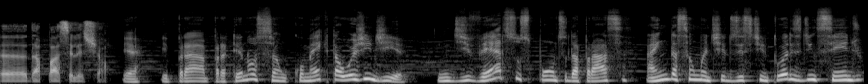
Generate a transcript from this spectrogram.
uh, da Paz Celestial. É, e para ter noção como é que tá hoje em dia, em diversos pontos da praça ainda são mantidos extintores de incêndio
